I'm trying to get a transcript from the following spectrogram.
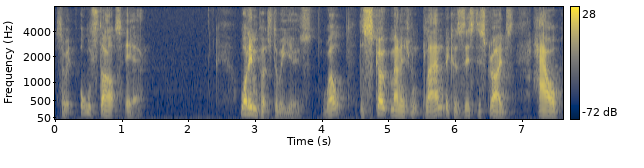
So it all starts here. What inputs do we use? Well, the scope management plan, because this describes how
